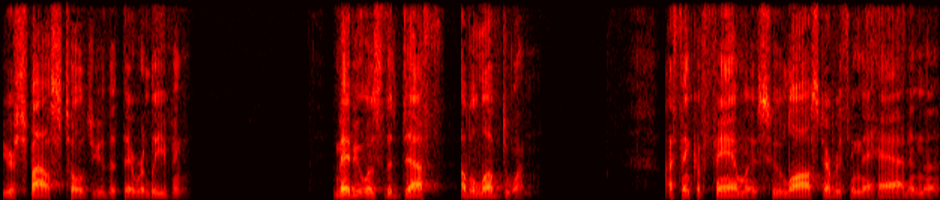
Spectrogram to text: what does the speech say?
your spouse told you that they were leaving. Maybe it was the death of a loved one. I think of families who lost everything they had in the,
